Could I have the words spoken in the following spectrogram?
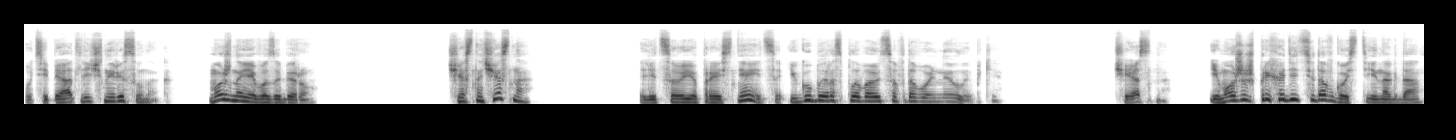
«У тебя отличный рисунок. Можно я его заберу?» «Честно-честно?» Лицо ее проясняется, и губы расплываются в довольной улыбке. «Честно. И можешь приходить сюда в гости иногда».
